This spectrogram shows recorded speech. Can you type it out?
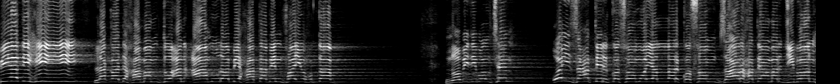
বিয়াদিহি লাকাদ হামামতু আন আমুরা বিহাতাবিন ফায়ুহতাব। নবীজি বলছেন, ওই জাতের কসম, ওই আল্লাহর কসম, যার হাতে আমার জীবন,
